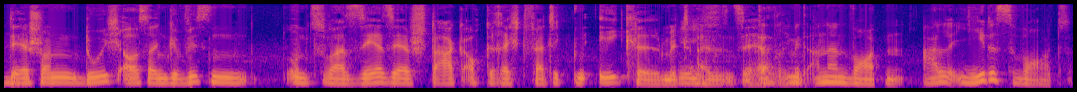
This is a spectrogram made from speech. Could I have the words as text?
der schon durchaus einen gewissen und zwar sehr, sehr stark auch gerechtfertigten Ekel mit ich, das, Mit anderen Worten, alle, jedes Wort,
